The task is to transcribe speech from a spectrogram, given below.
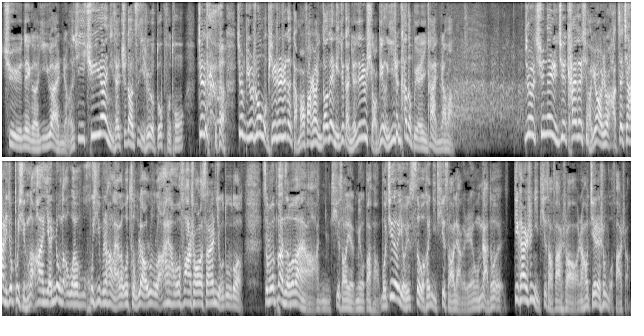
去那个医院，你知道吗？去去医院，你才知道自己是有多普通。真的，就比如说我平时是个感冒发烧，你到那里就感觉这就是小病，医生看都不愿意看，你知道吗？就是去那里去开个小药，就是啊，在家里就不行了啊，严重的我呼吸不上来了，我走不了路了，哎呀，我发烧了三十九度多了，怎么办？怎么办啊？你们替嫂也没有办法。我记得有一次，我和你替嫂两个人，我们俩都一开始是你替嫂发烧，然后接着是我发烧，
